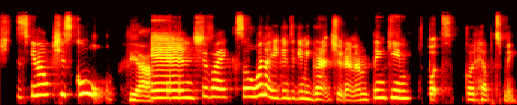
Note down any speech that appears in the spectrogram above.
she's you know she's cool. Yeah. And she's like, so when are you going to give me grandchildren? I'm thinking, but God helped me.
